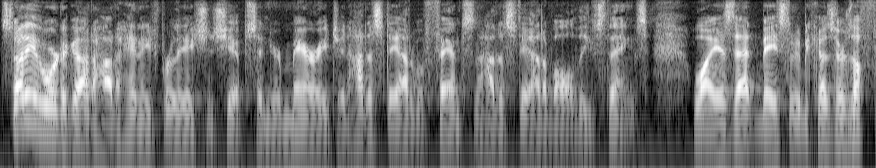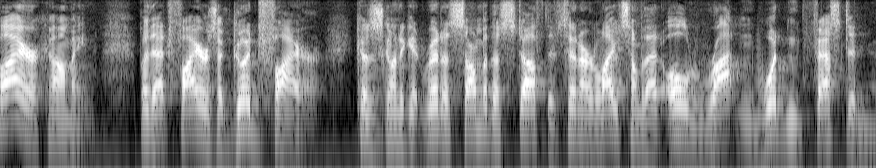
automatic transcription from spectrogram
Study the Word of God, how to handle relationships and your marriage and how to stay out of offense and how to stay out of all these things. Why is that? Basically because there's a fire coming. But that fire is a good fire because it's going to get rid of some of the stuff that's in our life, some of that old, rotten, wood infested,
